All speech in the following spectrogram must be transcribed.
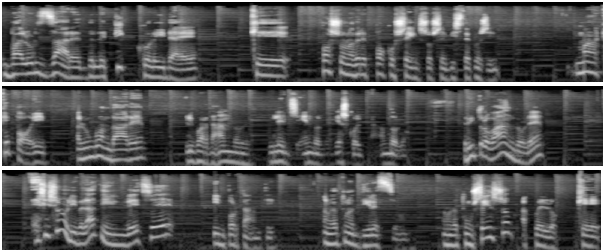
valorizzare delle piccole idee che possono avere poco senso se viste così, ma che poi a lungo andare, riguardandole, rileggendole, riascoltandole, ritrovandole, e si sono rivelate invece importanti. Hanno dato una direzione, hanno dato un senso a quello che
